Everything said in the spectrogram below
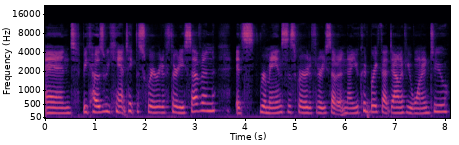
And because we can't take the square root of 37, it remains the square root of 37. Now you could break that down if you wanted to,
